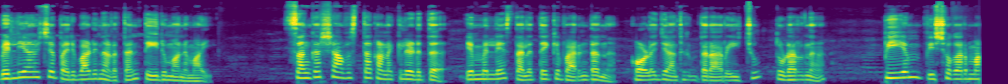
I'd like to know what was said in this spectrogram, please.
വെള്ളിയാഴ്ച പരിപാടി നടത്താൻ തീരുമാനമായി. സംഘർഷാവസ്ഥ കണക്കിലെടുത്ത് എം എൽ എ സ്ഥലത്തേക്ക് വരണ്ടെന്ന് കോളേജ് അധികൃതർ അറിയിച്ചു. തുടർന്ന് പി എം വിശ്വകർമ്മ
